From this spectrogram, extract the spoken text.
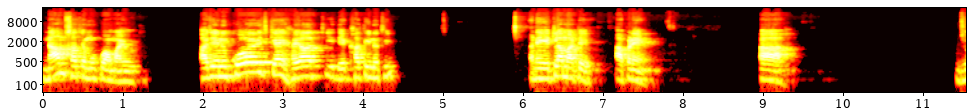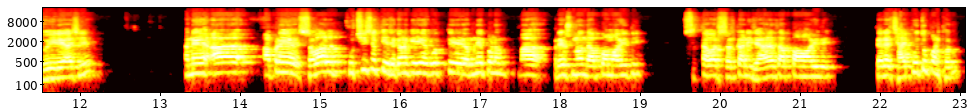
નામ સાથે મૂકવામાં આવ્યું હતું. આજે એનું કોઈ જ ક્યાંય હયાતી દેખાતી નથી. અને એટલા માટે આપણે આ જોઈ રહ્યા છીએ. અને આ આપણે સવાલ પૂછી શકીએ છીએ, કારણ કે એ વખતે અમને પણ આ પ્રેસ નોંધ આપવામાં આવી હતી. સત્તાવાર સરકારની જાહેરાત આપવામાં આવી હતી. ત્યારે છાપ્યું હતું પણ ખરું.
